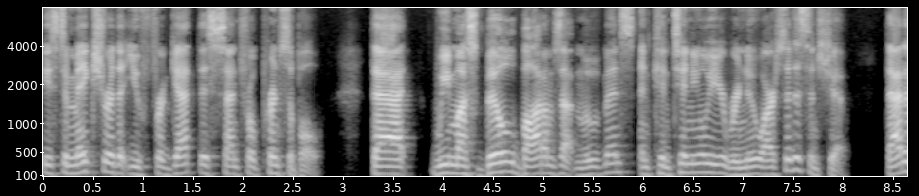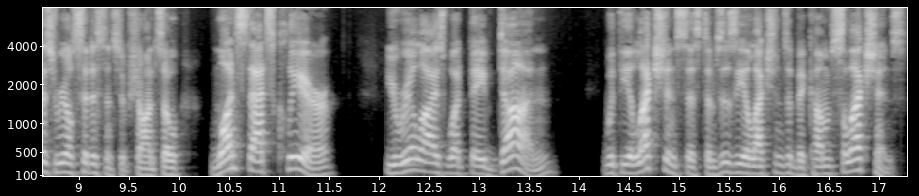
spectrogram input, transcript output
is to make sure that you forget this central principle that we must build bottoms up movements and continually renew our citizenship. That is real citizenship, Sean. So once that's clear, you realize what they've done with the election systems is the elections have become selections.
